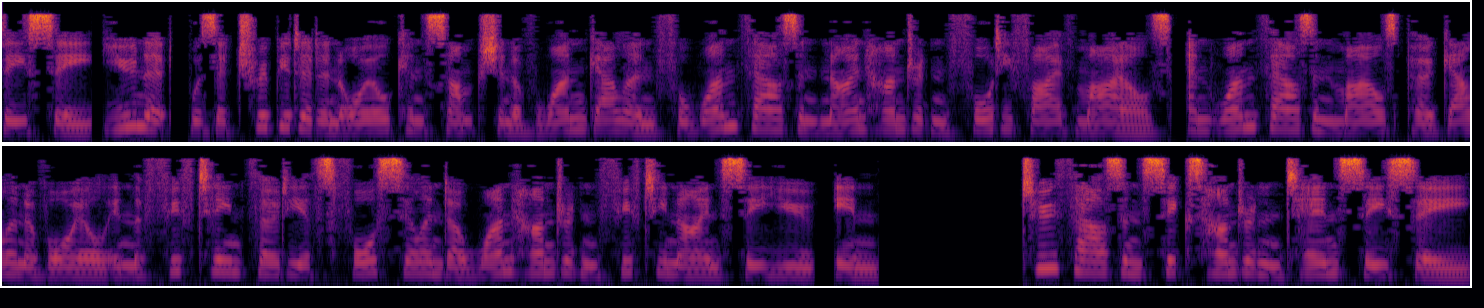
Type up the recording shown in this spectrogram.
cc unit, was attributed an oil consumption of 1 gallon for 1,945 miles, and 1,000 miles per gallon of oil in the 1530s four-cylinder 159 cu, in 2,610 cc.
